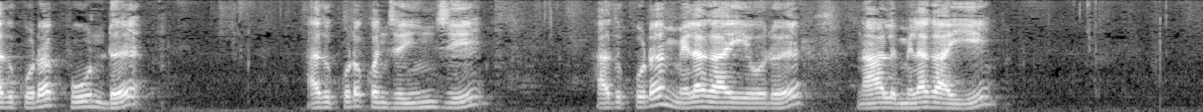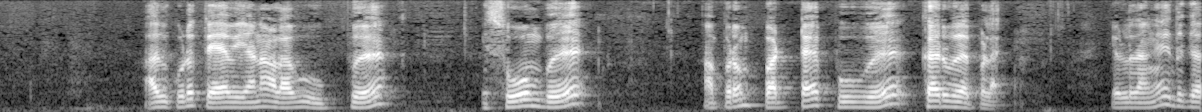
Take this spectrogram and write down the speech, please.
அது கூட பூண்டு அது கூட கொஞ்சம் இஞ்சி அது கூட மிளகாய் ஒரு நாலு மிளகாய். அது கூட தேவையான அளவு உப்பு சோம்பு அப்புறம் பட்டை பூவு கருவேப்பிலை. இவ்வளோதாங்க இதுக்கு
